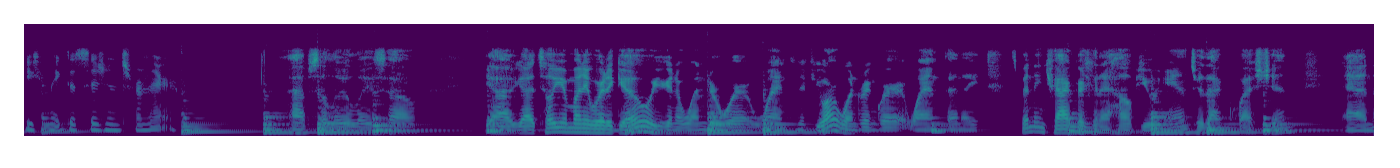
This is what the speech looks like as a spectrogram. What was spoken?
you can make decisions from there. Absolutely. So, yeah, you got to tell your money where to go, or you're going to wonder where it went. And if you are wondering where it went, then a spending tracker is going to help you answer that question and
